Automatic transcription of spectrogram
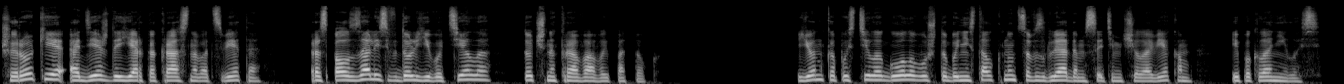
Широкие одежды ярко-красного цвета расползались вдоль его тела, точно кровавый поток. Йонка опустила голову, чтобы не столкнуться взглядом с этим человеком, и поклонилась.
